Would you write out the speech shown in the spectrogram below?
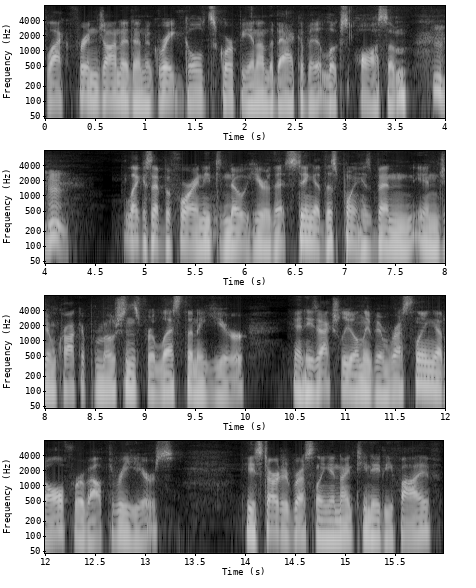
black fringe on it, and a great gold scorpion on the back of it. It looks awesome. Mm-hmm. Like I said before, I need to note here that Sting at this point has been in Jim Crockett Promotions for less than a year, and he's actually only been wrestling at all for about three years. He started wrestling in 1985,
